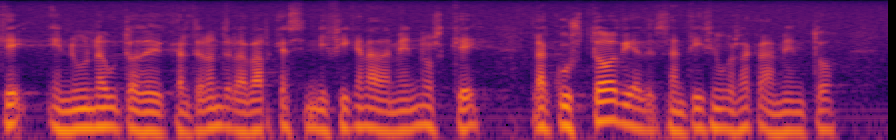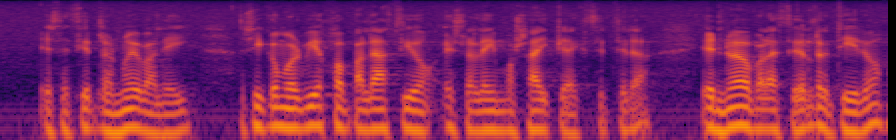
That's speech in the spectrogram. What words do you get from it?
que en un auto de Calderón de la Barca significa nada menos que la custodia del Santísimo Sacramento es decir, la nueva ley, así como el viejo palacio es la ley mosaica, etc., el nuevo palacio del retiro,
